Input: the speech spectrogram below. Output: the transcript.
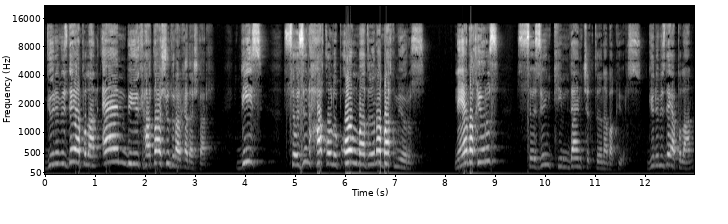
Günümüzde yapılan en büyük hata şudur arkadaşlar. Biz sözün hak olup olmadığına bakmıyoruz. Neye bakıyoruz? Sözün kimden çıktığına bakıyoruz. Günümüzde yapılan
